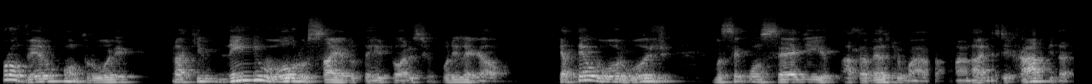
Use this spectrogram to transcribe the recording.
prover um controle para que nem o ouro saia do território se for ilegal. Porque até o ouro hoje, você consegue, através de uma análise rápida,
